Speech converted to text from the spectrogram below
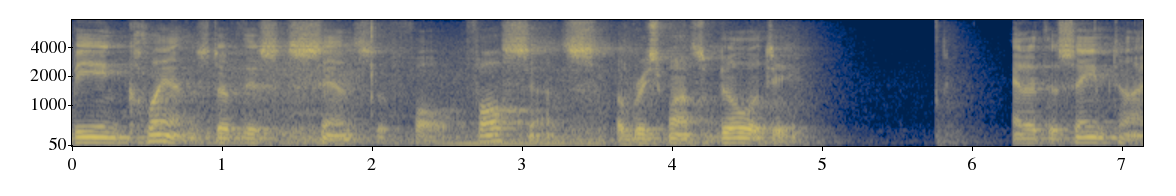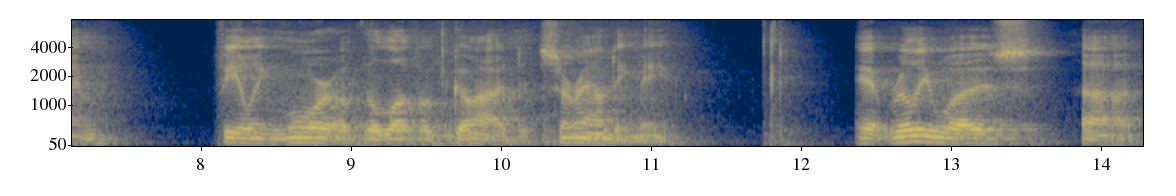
being cleansed of this sense of false, false sense of responsibility. And at the same time, feeling more of the love of God surrounding me. It really was uh,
